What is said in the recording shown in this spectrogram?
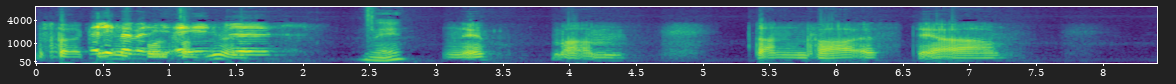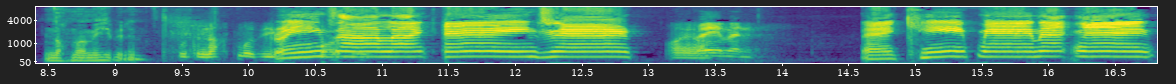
Das war der Family, von. Angels. Nee. Nee. Ähm, dann war es der Nochmal, Michi, bitte. Gute Nachtmusik. Dreams are like angels. Ah, ja. Raymond. They keep me at night.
